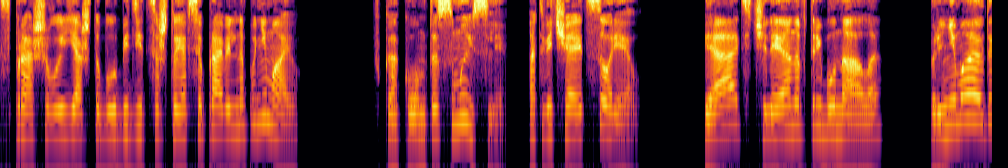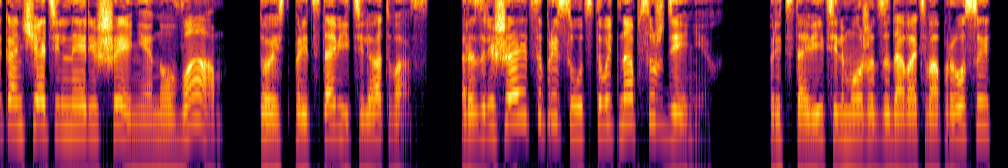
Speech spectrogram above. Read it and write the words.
Спрашиваю я, чтобы убедиться, что я все правильно понимаю. В каком-то смысле, отвечает Сориэл. Пять членов трибунала принимают окончательное решение, но вам, то есть представителю от вас, разрешается присутствовать на обсуждениях. Представитель может задавать вопросы,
